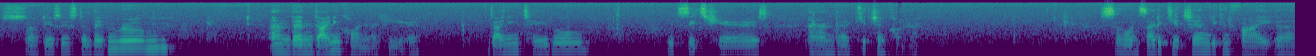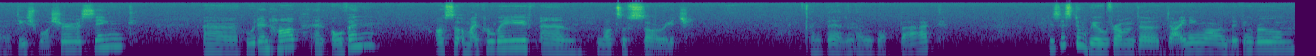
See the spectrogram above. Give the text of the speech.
So this is the living room and then dining corner here. Dining table with six chairs and a kitchen corner. So inside the kitchen you can find a dishwasher, sink, a wooden hob, an oven, also a microwave and lots of storage. And then I will walk back. This is the view from the dining or living room.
